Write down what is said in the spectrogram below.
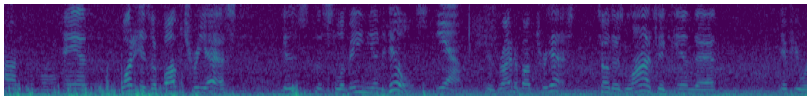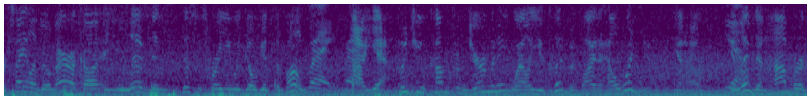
possible. And what is above Trieste is the Slovenian hills, Yeah. is right above Trieste. So there's logic in that if you were sailing to America and you lived in, this is where you would go get the boat. Right, Now, yeah, could you come from Germany? Well, you could, but why the hell would you? You know, if Yeah. you lived in Hamburg,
